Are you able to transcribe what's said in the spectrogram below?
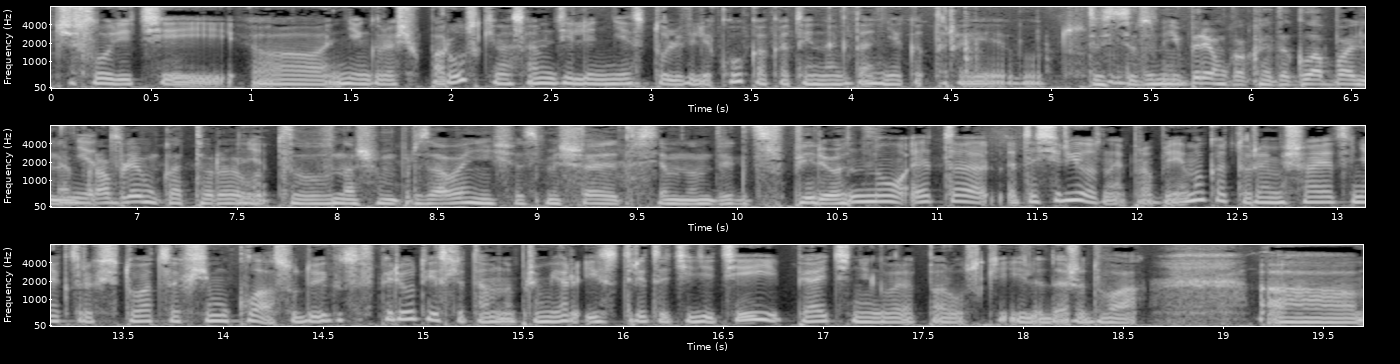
число детей, э, не говорящих по-русски, на самом деле не столь велико, как это иногда некоторые... Вот, То есть это не прям какая-то глобальная Нет. проблема, которая Нет. вот в нашем образовании сейчас мешает всем нам двигаться вперед? Но это, это серьезная проблема, которая мешает в некоторых ситуациях всему классу двигаться вперед, если там, например, из 30 детей 5 не говорят по-русски или даже 2. А,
